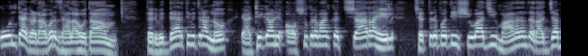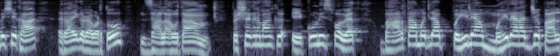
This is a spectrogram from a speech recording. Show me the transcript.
कोणत्या गडावर झाला होता? तर विद्यार्थी मित्रांनो या ठिकाणी ऑप्शन क्रमांक चार राहील छत्रपती शिवाजी महाराजांचा राज्याभिषेक हा रायगडावर तो झाला होता. प्रश्न क्रमांक एकोणीस पाहूयात भारतामधल्या पहिल्या महिला राज्यपाल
